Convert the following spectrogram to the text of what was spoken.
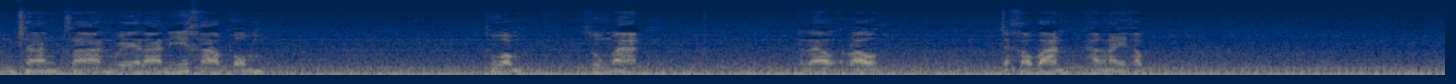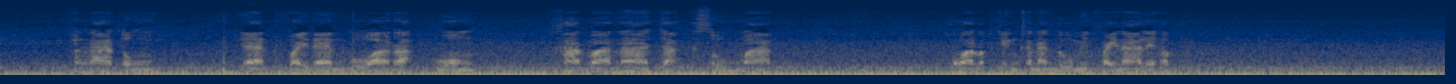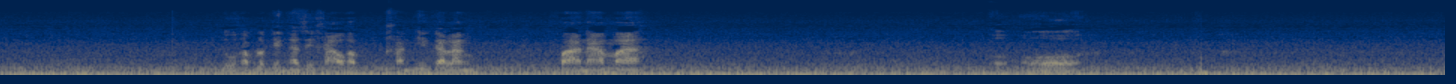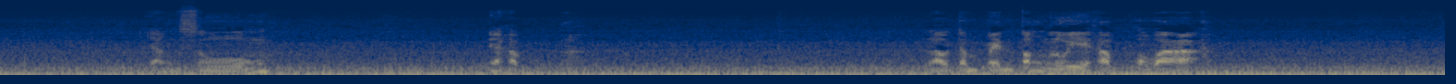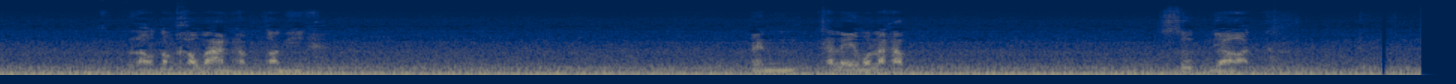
นช้างคลานเวลานี้ครับผม ท่วมสูงมาก แล้วเราจะเข้าบ้านทางไหนครับ ข้างหน้าตรงแยกไฟแดงบัวระวง คาดว่าน่าจะสูงมาก เพราะว่ารถเก๋งคันนั้นดูมิดไฟหน้าเลยครับ ครับรถเก๋งคันสีขาวครับคันที่กำลังฝ่าน้ำมา โอ้โหอย่างสูง เนี่ยครับ เราจำเป็นต้องลุยครับ เพราะว่า เราต้องเข้าบ้านครับตอนนี้ เป็นทะเลหมดแล้วครับ สุดยอด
